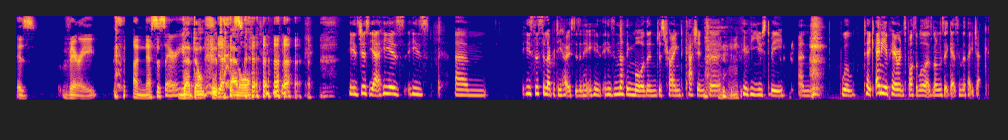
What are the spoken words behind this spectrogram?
is very unnecessary. that don't fit Yes. at all. He's just yeah, he is he's um he's the celebrity host, isn't he? he he's nothing more than just trying to cash into who he used to be and will take any appearance possible as long as it gets him the paycheck.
